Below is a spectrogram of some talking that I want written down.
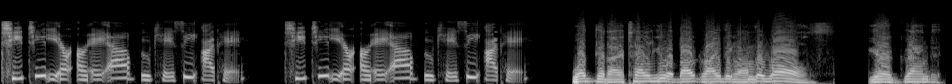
T-T-E-R-R-A-L-U-K-C-I-P. T-T-E-R-R-A-L-U-K-C-I-P. What did I tell you about writing on the walls? You're grounded.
